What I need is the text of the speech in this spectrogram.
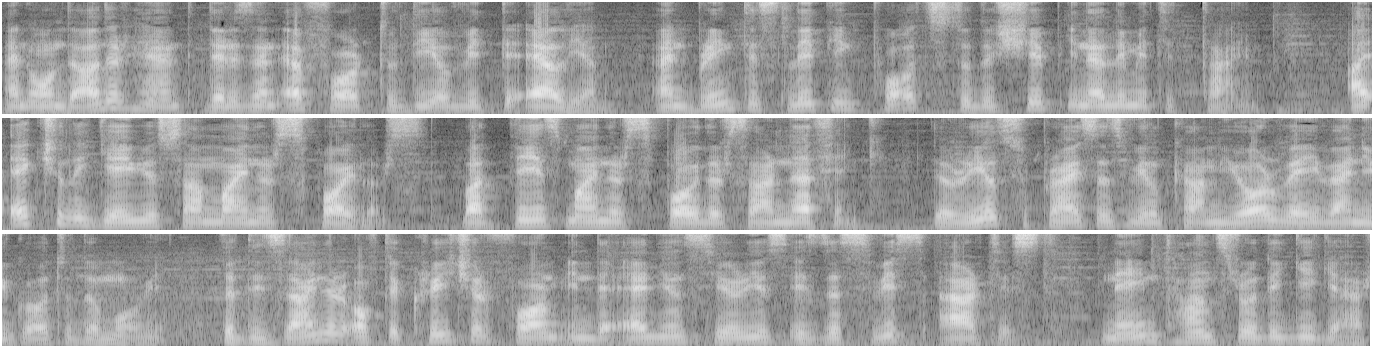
and on the other hand, there is an effort to deal with the alien and bring the sleeping pods to the ship in a limited time. I actually gave you some minor spoilers, but these minor spoilers are nothing. The real surprises will come your way when you go to the movie. The designer of the creature form in the Alien series is the Swiss artist named Hans-Rudi Giger,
